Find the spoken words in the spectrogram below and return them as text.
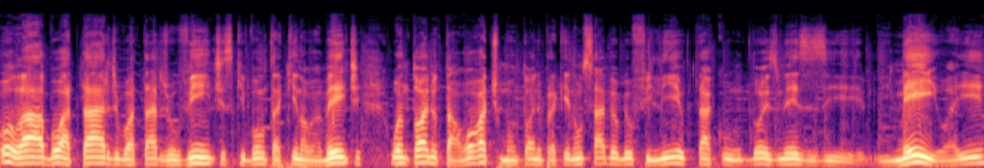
Olá, boa tarde, boa tarde, ouvintes. Que bom estar aqui novamente. O Antônio tá ótimo. O Antônio, para quem não sabe, é o meu filhinho que tá com dois meses e, e meio aí.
